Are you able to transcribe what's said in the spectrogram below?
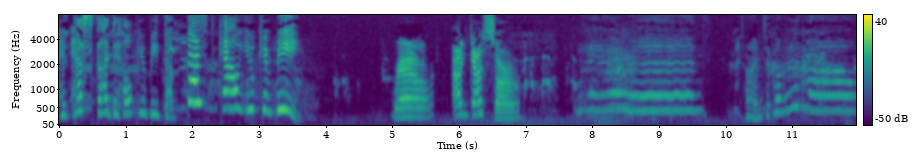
and ask God to help you be the best cow you can be. Well, I guess so. Clarence, time to come in now.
